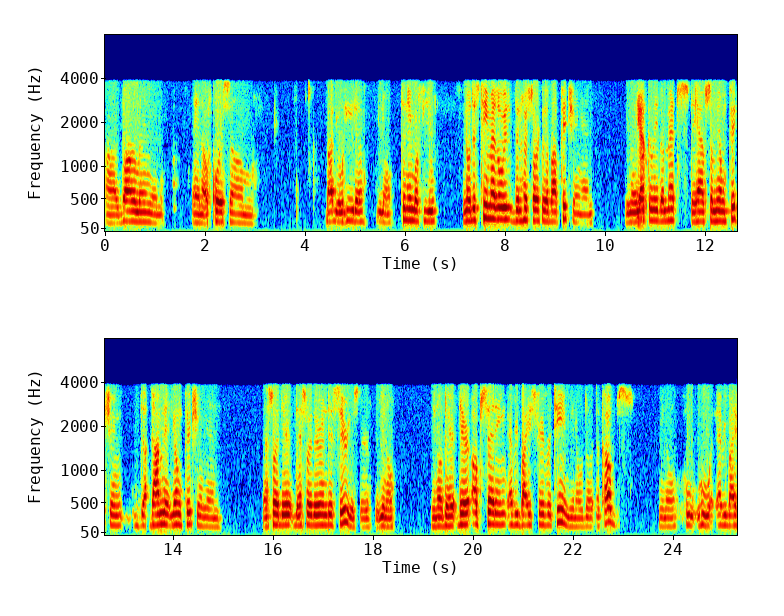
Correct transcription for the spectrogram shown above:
uh, Darling and and of course um, Bobby Ojeda. You know, to name a few. You know, this team has always been historically about pitching, and you know, yep. luckily the Mets they have some young pitching, d- dominant young pitching, and that's why they're that's why they're in this series. They're you know, you know they're they're upsetting everybody's favorite team. You know the the Cubs, you know who who everybody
